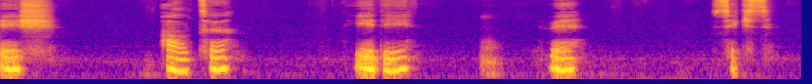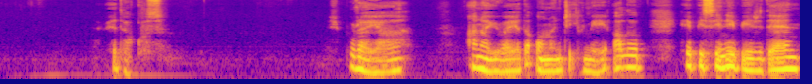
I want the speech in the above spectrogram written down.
beş altı yedi ve 8 ve 9 buraya ana yuvaya da 10. ilmeği alıp hepsini birden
